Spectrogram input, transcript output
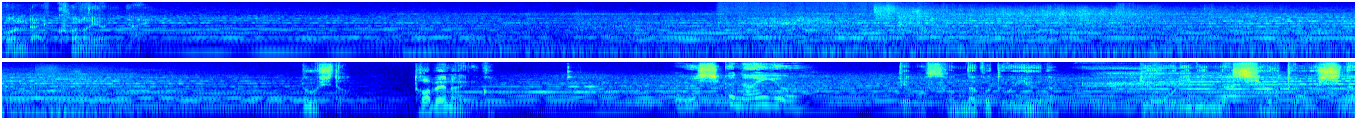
本来この世にない。どうした食べないのか美味しくないよ。でもそんなことを言うな料理人が仕事を失う。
